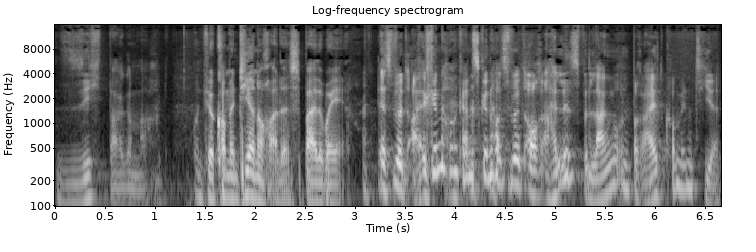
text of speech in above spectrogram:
sichtbar gemacht. Und wir kommentieren auch alles, by the way. Es wird, genau, ganz genau, es wird auch alles lang und breit kommentiert.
